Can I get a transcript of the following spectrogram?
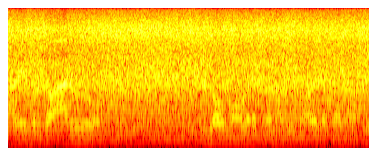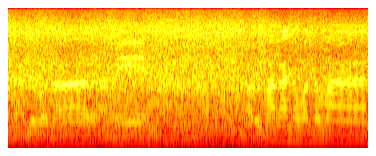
Mari berdoa dulu Allahumma barik lana bima razaqtana wa qina adzabannar. Amin. Mari makan teman-teman.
